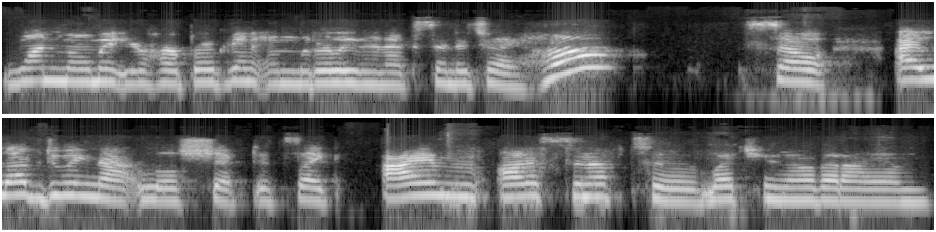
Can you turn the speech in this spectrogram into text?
one moment you're heartbroken, and literally the next sentence you're like, huh? So I love doing that little shift. It's like I'm honest enough to let you know that I am.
